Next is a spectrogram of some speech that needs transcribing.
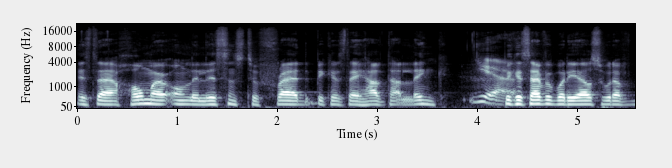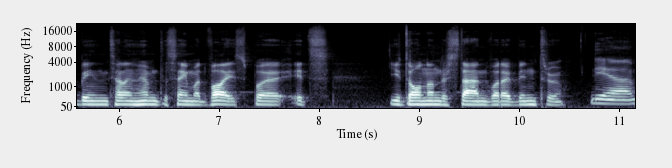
is that Homer only listens to Fred because they have that link. Yeah. Because everybody else would have been telling him the same advice, but it's you don't understand what I've been through. yeah.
